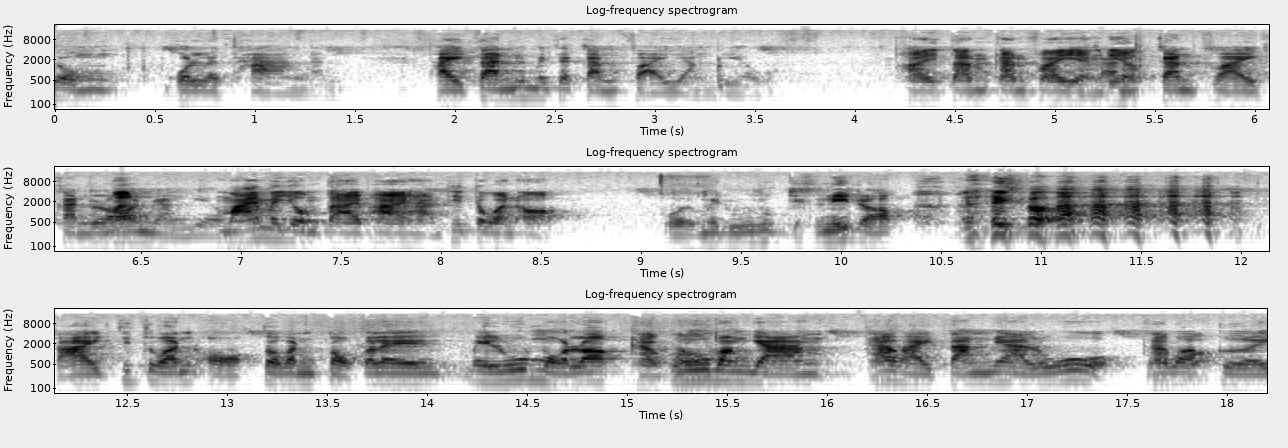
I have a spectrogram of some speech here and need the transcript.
ตรงคนละทางกันไผ่ตันนี่มันจะกันไฟอย่างเดียวไผ่ตันกันไฟอย่างเดียวกันกันไฟกันร้อนอย่างเดียว ไม้มะยมตายพายหันทิศตะวันออก โอ้ยไม่รู้ทุกชนิดหรอก ตายทิศตะวันออกตะวันตกอะไร ไม่รู้หมดหรอกครับผมรู้บางอย่างครับถ้าไผ่ตันเนี่ยรู้เพครับราะว่าผม เคย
